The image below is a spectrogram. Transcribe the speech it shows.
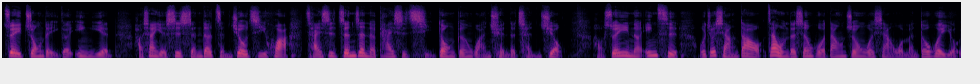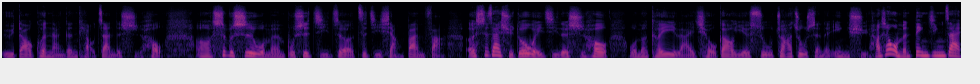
最终的一个应验，好像也是神的拯救计划，才是真正的开始启动跟完全的成就。好，所以呢，因此我就想到，在我们的生活当中，我想我们都会有遇到困难跟挑战的时候，呃，是不是我们不是急着自己想办法，而是在许多危急的时候，我们可以。来求告耶稣，抓住神的应许。好像我们定睛在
